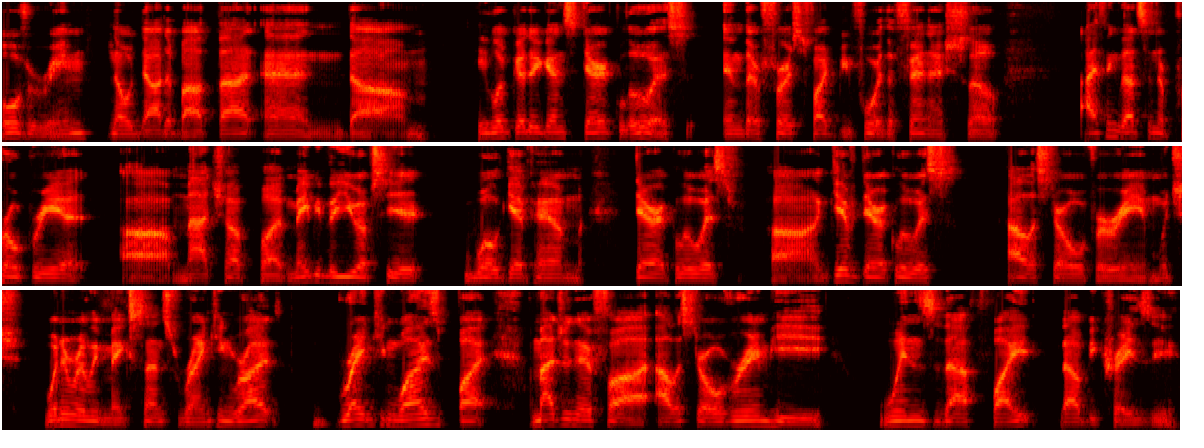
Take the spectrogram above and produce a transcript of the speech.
Overeem, no doubt about that. And um, he looked good against Derrick Lewis in their first fight before the finish. So I think that's an appropriate uh, matchup. But maybe the UFC will give him Derrick Lewis, uh, give Derrick Lewis Alistair Overeem, which wouldn't really make sense ranking right ranking wise, but imagine if uh, Alistair Overeem he wins that fight, that would be crazy.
